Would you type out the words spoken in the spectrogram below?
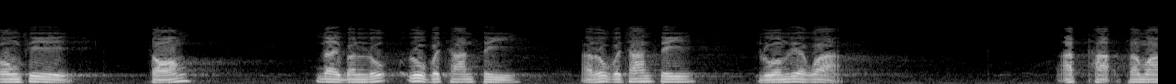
องค์ที่สองได้บรรลุรูปฌานสี่อรูปฌานสี่รวมเรียกว่า อัฏฐสมา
